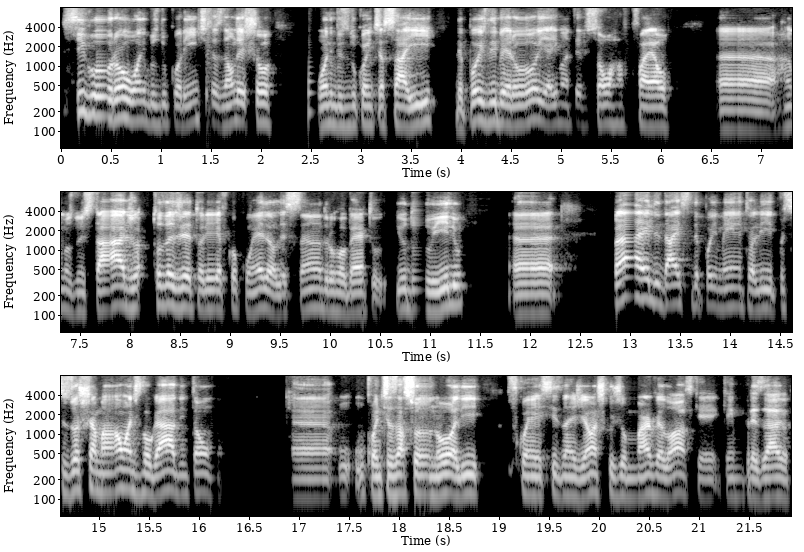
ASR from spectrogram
segurou o ônibus do Corinthians, não deixou o ônibus do Corinthians sair, depois liberou e aí manteve só o Rafael uh, Ramos no estádio. Toda a diretoria ficou com ele, o Alessandro, o Roberto e o Duílio. Uh, Para ele dar esse depoimento ali, precisou chamar um advogado, então é, o, o, Corinthians acionou ali os conhecidos na região, acho que o Gilmar Veloz, que é, que é empresário,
